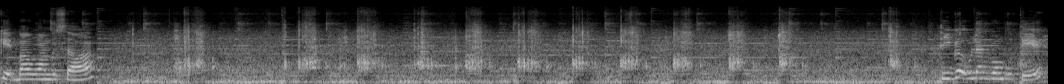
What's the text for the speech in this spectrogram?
Sikit bawang besar. Tiga ulas bawang putih.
